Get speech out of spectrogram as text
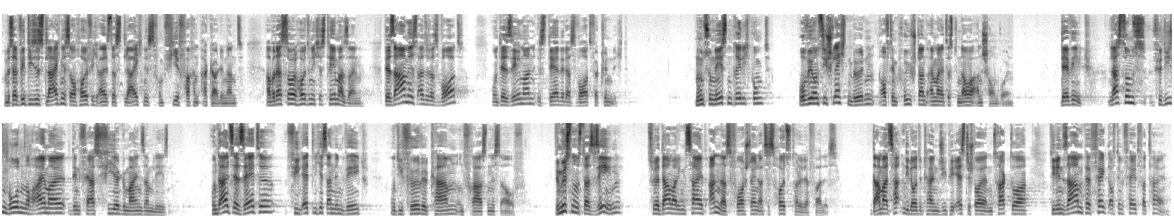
Und deshalb wird dieses Gleichnis auch häufig als das Gleichnis vom vierfachen Acker genannt. Aber das soll heute nicht das Thema sein. Der Same ist also das Wort und der Seemann ist der, der das Wort verkündigt. Nun zum nächsten Predigtpunkt, wo wir uns die schlechten Böden auf dem Prüfstand einmal etwas genauer anschauen wollen. Der Weg. Lasst uns für diesen Boden noch einmal den Vers 4 gemeinsam lesen. Und als er säte, fiel etliches an den Weg, und die Vögel kamen und fraßen es auf. Wir müssen uns das Sehen zu der damaligen Zeit anders vorstellen, als es heutzutage der Fall ist. Damals hatten die Leute keinen GPS-gesteuerten Traktor, die den Samen perfekt auf dem Feld verteilen.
